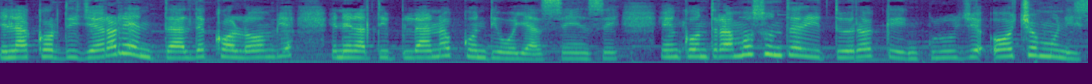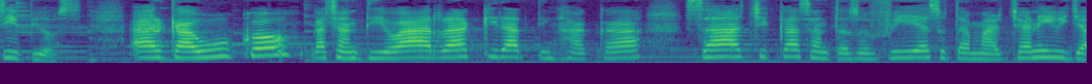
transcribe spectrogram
En la cordillera oriental de Colombia, en el altiplano cundiboyacense, encontramos un territorio que incluye ocho municipios: Arcauco, Gachantibarra, Quiratinjacá, Sáchica, Santa Sofía, Sutamarchán y Villa.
